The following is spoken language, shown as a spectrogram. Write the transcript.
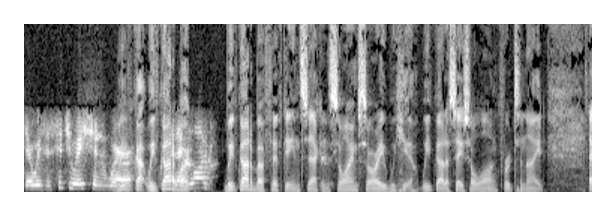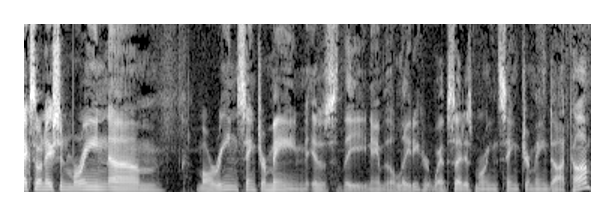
There was a situation where we've got we've got about logged- we've got about 15 seconds. So I'm sorry we we've got to say so long for tonight. Exonation Maureen um, Maureen Saint Germain is the name of the lady. Her website is maureensaintgermain.com.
